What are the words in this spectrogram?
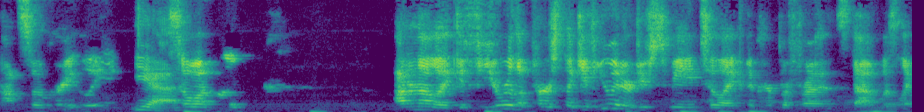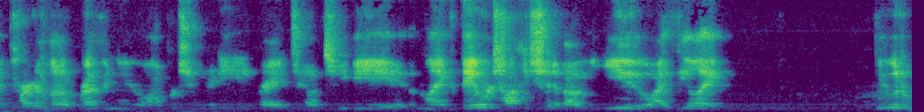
not so greatly. Yeah. So I'm like, I don't know, like if you were the person, like if you introduced me to like a group of friends that was like part of a revenue opportunity, right, to on TV, and like they were talking shit about you, I feel like we would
